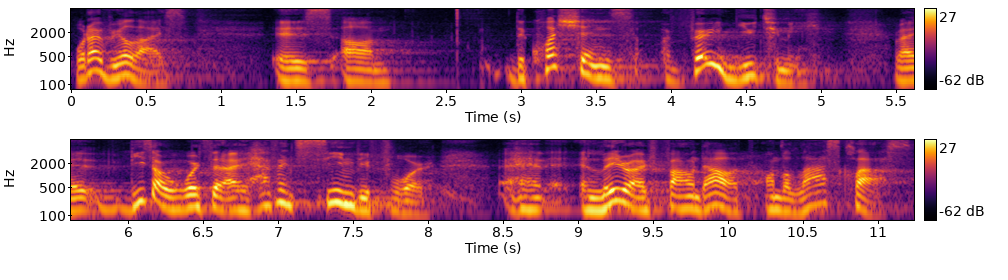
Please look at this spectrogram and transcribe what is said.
What I realized is um, the questions are very new to me, right? These are words that I haven't seen before. And, and later I found out on the last class,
